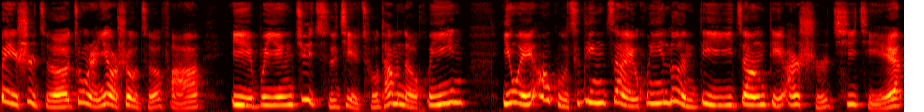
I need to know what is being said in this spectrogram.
被试者众人要受责罚，亦不应据此解除他们的婚姻，因为奥古斯丁在《婚姻论》第一章第二十七节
